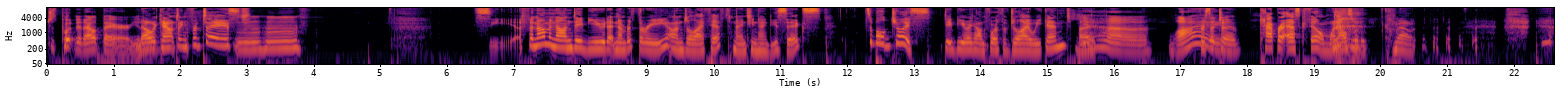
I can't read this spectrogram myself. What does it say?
Just putting it out there, you no know. accounting for taste. Mm-hmm. Let's see. Phenomenon debuted at number three on July 5th, 1996. It's a bold choice, debuting on 4th of July weekend, but yeah. Why? for such a Capra esque film, when else would it come out?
